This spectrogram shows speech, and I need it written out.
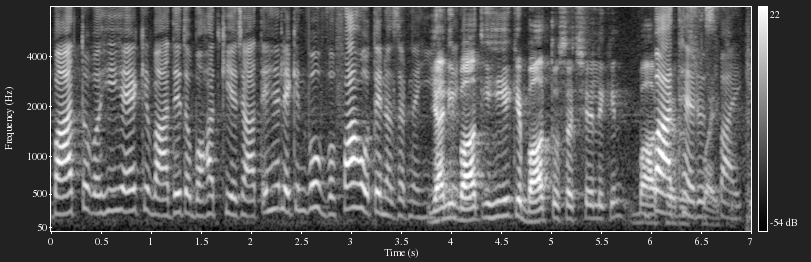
بات تو وہی ہے کہ وعدے تو بہت کیے جاتے ہیں لیکن وہ وفا ہوتے نظر نہیں یعنی بات یہی ہے کہ بات تو سچ ہے لیکن بات ہے رسوائی کی۔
